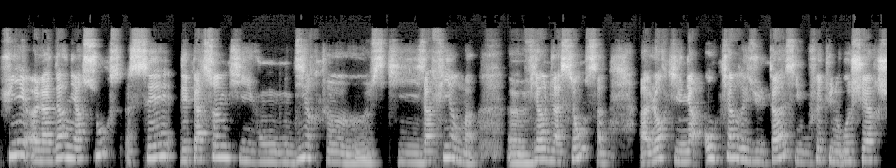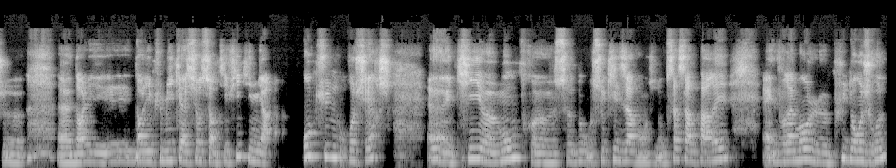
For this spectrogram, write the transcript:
Puis euh, la dernière source, c'est des personnes qui vont dire que ce qu'ils affirment euh, vient de la science, alors qu'il n'y a aucun résultat. Si vous faites une recherche euh, dans les dans les publications scientifiques, il n'y a aucune recherche euh, qui euh, montre euh, ce, ce qu'ils avancent. Donc ça, ça me paraît être vraiment le plus dangereux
